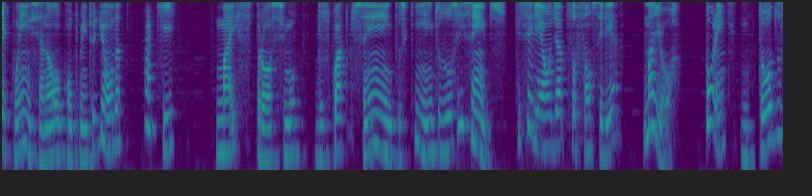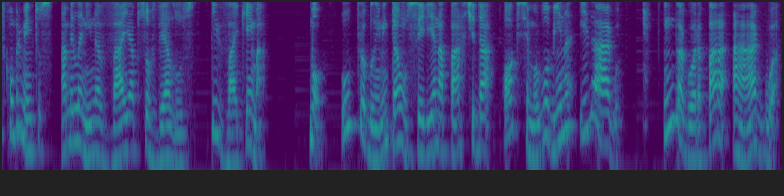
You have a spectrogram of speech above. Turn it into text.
frequência né, ou comprimento de onda aqui mais próximo dos 400, 500 ou 600, que seria onde a absorção seria maior. Porém, em todos os comprimentos, a melanina vai absorver a luz e vai queimar. Bom, o problema então seria na parte da oxihemoglobina e da água. Indo agora para a água,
